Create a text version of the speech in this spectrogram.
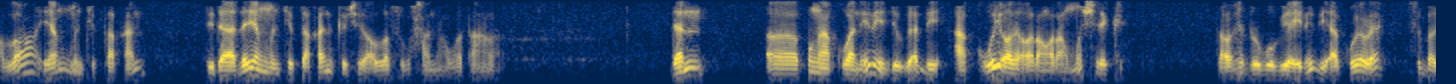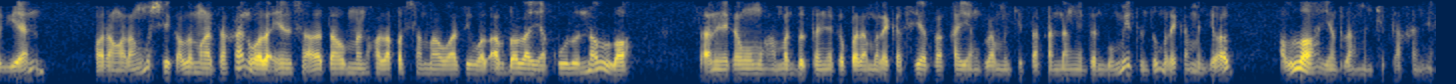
Allah yang menciptakan. Tidak ada yang menciptakan kecuali Allah Subhanahu wa taala. Dan e, pengakuan ini juga diakui oleh orang-orang musyrik. Tauhid rububiyah ini diakui oleh sebagian orang-orang musyrik. Allah mengatakan wala in sa'altahum man khalaqas samawati wal arda la yaqulunna Allah. Seandainya kamu Muhammad bertanya kepada mereka siapakah yang telah menciptakan langit dan bumi, tentu mereka menjawab Allah yang telah menciptakannya.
